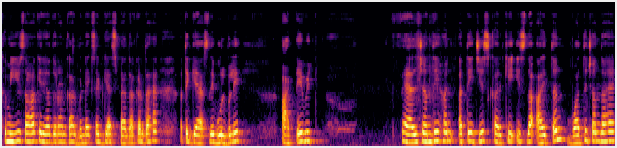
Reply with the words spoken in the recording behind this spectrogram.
ਖਮੀਰ ਸਾਹ ਕਿਰਿਆ ਦੌਰਾਨ ਕਾਰਬਨ ਡਾਈਆਕਸਾਈਡ ਗੈਸ ਪੈਦਾ ਕਰਦਾ ਹੈ ਅਤੇ ਗੈਸ ਦੇ ਬੁਲਬਲੇ ਆਟੇ ਵਿੱਚ ਫੈਲ ਜਾਂਦੇ ਹਨ ਅਤੇ ਜਿਸ ਕਰਕੇ ਇਸ ਦਾ ਆਇਤਨ ਵੱਧ ਜਾਂਦਾ ਹੈ।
